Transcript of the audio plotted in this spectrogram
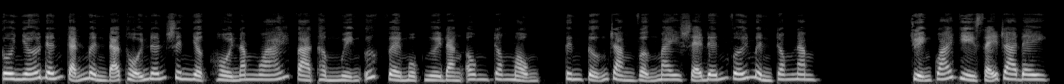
tôi nhớ đến cảnh mình đã thổi nến sinh nhật hồi năm ngoái và thầm nguyện ước về một người đàn ông trong mộng, tin tưởng rằng vận may sẽ đến với mình trong năm. Chuyện quái gì xảy ra đây,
